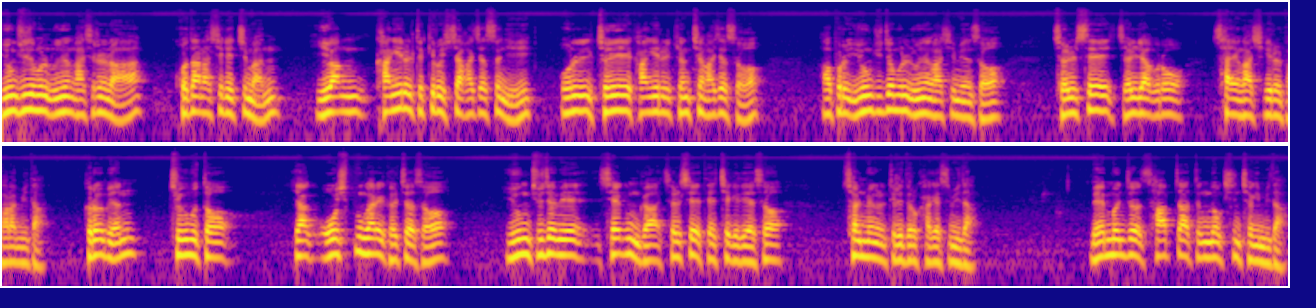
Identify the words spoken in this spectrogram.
융주점을 운영하시느라 고단하시겠지만 이왕 강의를 듣기로 시작하셨으니 오늘 저의 강의를 경청하셔서 앞으로 융주점을 운영하시면서 절세 전략으로 사용하시기를 바랍니다. 그러면 지금부터 약 50분간에 걸쳐서 융주점의 세금과 절세 대책에 대해서 설명을 드리도록 하겠습니다. 맨 먼저 사업자 등록 신청입니다.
